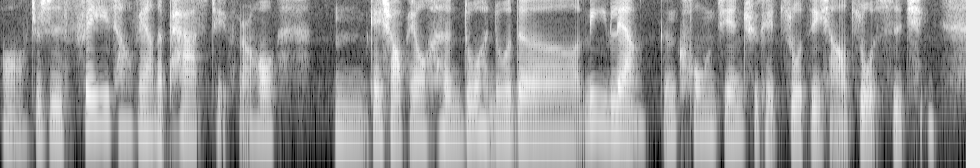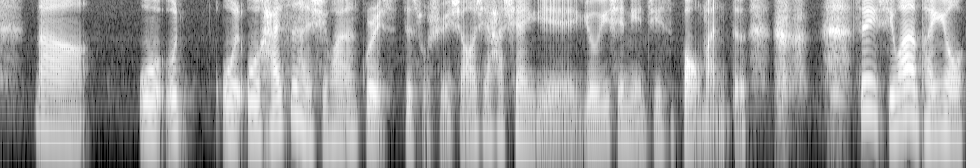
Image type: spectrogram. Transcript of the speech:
哦，就是非常非常的 positive，然后嗯，给小朋友很多很多的力量跟空间去可以做自己想要做的事情。那我我我我还是很喜欢 Grace 这所学校，而且他现在也有一些年级是爆满的，所以喜欢的朋友。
